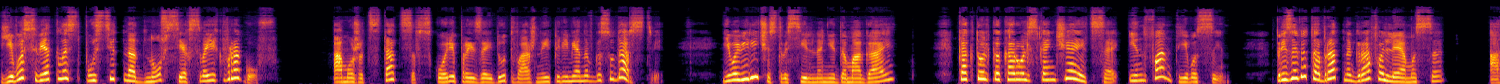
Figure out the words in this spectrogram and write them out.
его светлость пустит на дно всех своих врагов а может статься, вскоре произойдут важные перемены в государстве. Его Величество сильно недомогает. Как только король скончается, инфант, его сын, призовет обратно графа Лемоса, а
